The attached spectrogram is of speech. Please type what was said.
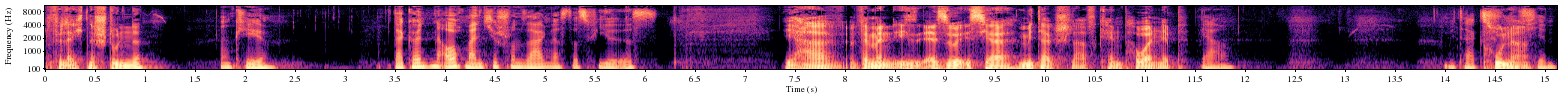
Vielleicht eine Stunde. Okay. Da könnten auch manche schon sagen, dass das viel ist. Ja, wenn man, also ist ja Mittagsschlaf, kein Powernap. Ja. Mittagsschläfchen.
